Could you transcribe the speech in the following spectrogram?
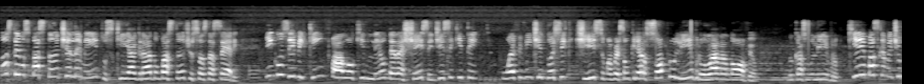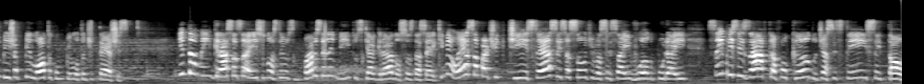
nós temos bastante elementos que agradam bastante os fãs da série. Inclusive, quem falou que leu The Last Chase disse que tem um F-22 fictício, uma versão criada só para o livro lá na novel, no caso do livro, que basicamente o Bishop pilota como piloto de testes. E também, graças a isso, nós temos vários elementos que agradam os fãs da série. Que, meu, essa parte disso, é a sensação de você sair voando por aí sem precisar ficar focando de assistência e tal.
